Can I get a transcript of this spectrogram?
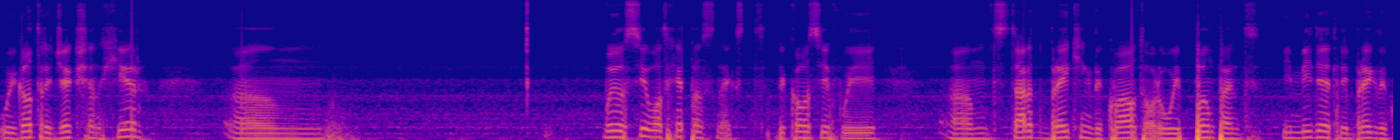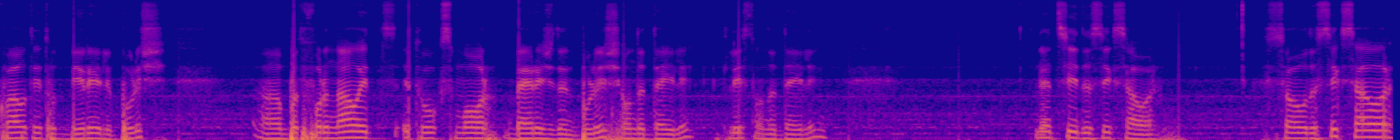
we got rejection here. Um, we'll see what happens next. Because if we um, start breaking the cloud or we pump and immediately break the cloud it would be really bullish. Uh, but for now it it looks more bearish than bullish on the daily at least on the daily. Let's see the 6 hour. So the 6 hour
